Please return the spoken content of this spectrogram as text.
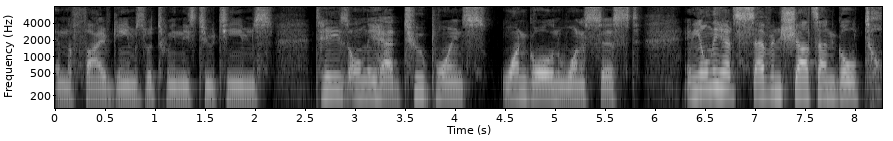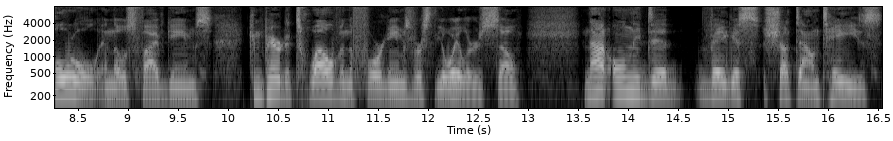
in the five games between these two teams. Toews only had two points, one goal, and one assist, and he only had seven shots on goal total in those five games, compared to 12 in the four games versus the Oilers. So, not only did Vegas shut down Toews,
